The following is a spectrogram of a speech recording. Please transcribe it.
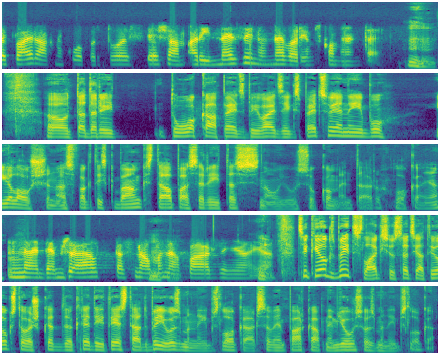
bet vairāk neko par to es tiešām arī nezinu un nevaru jums komentēt. Mm -hmm. tad arī to, kāpēc bija vajadzīgs pēcvienību ielaušanās faktiski bankas tāpās arī tas nav jūsu komentāru lokā? Ja? Nē, diemžēl tas nav mm. manā pārziņā, jā. jā. Cik ilgs bija tas laiks, jūs sacījāt ilgstoši, kad kredīti iestāde bija uzmanības lokā ar saviem pārkāpumiem jūsu uzmanības lokā?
